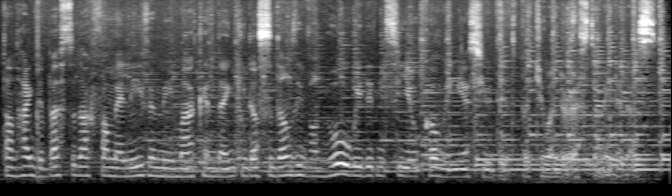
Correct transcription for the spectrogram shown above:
dan ga ik de beste dag van mijn leven meemaken, denk ik. Dat ze dan zien van, oh, we didn't see you coming. Yes, you did, but you underestimated us.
